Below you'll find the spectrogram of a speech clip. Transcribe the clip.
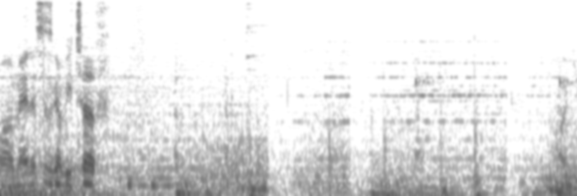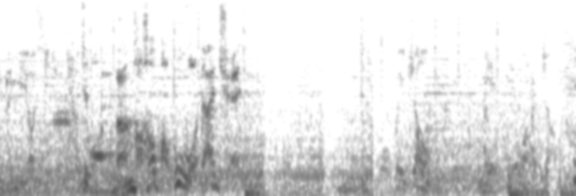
Oh man, this is gonna be tough. 安全。我会照顾，你也别忘了照顾。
